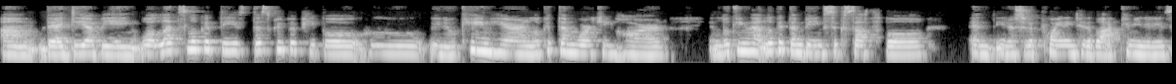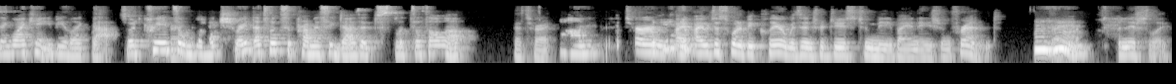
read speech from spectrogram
um, the idea being well let's look at these this group of people who you know came here and look at them working hard and looking that look at them being successful and you know sort of pointing to the black community and saying why can't you be like that so it creates right. a wedge right that's what supremacy does it splits us all up that's right um, the term I, I, just want to be clear was introduced to me by an asian friend mm-hmm. right, initially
